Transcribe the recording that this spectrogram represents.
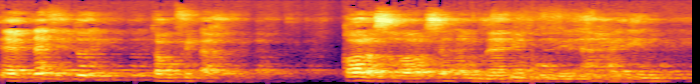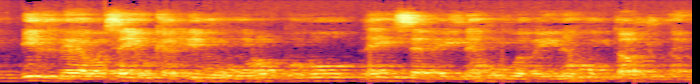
تبدأ في الدنيا. طب في الآخرة؟ قال صلى الله عليه وسلم ما منكم من أحد إلا وسيكلمه ربه ليس بينه وبينه ترجمان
